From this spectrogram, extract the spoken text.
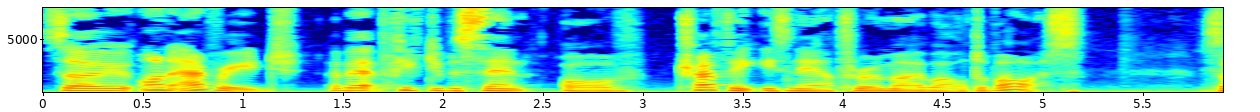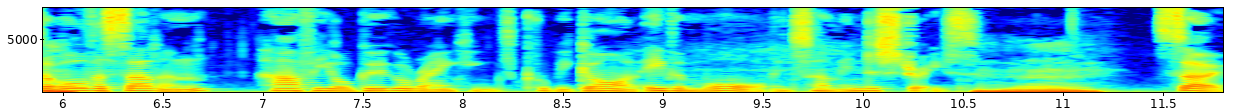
So, on average, about 50% of traffic is now through a mobile device. So, hmm. all of a sudden, half of your Google rankings could be gone, even more in some industries. Mm. So,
